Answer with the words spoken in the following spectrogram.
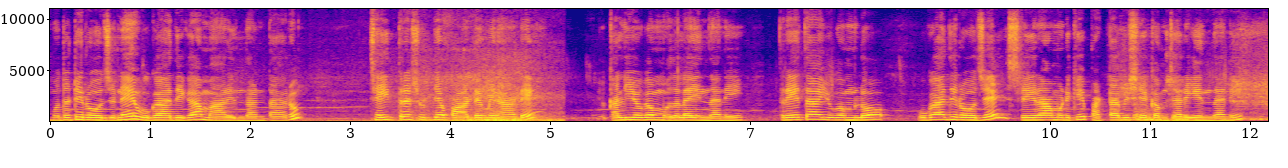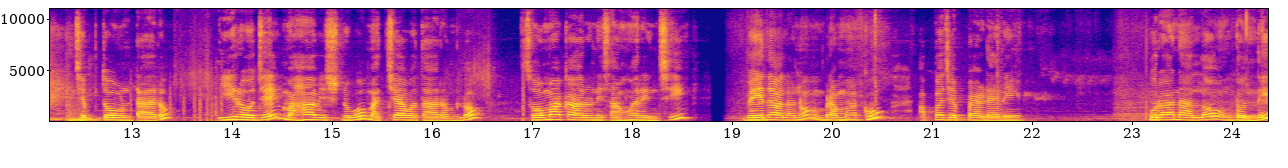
మొదటి రోజునే ఉగాదిగా మారిందంటారు. చైత్ర శుద్ధ పాడ్యమి నాడే కలియుగం మొదలైందని త్రేతాయుగంలో ఉగాది రోజే శ్రీరాముడికి పట్టాభిషేకం జరిగిందని చెప్తూ ఉంటారు. ఈరోజే మహావిష్ణువు మత్స్యావతారంలో సోమాకారుని సంహరించి వేదాలను బ్రహ్మకు అప్పజెప్పాడని పురాణాల్లో ఉంటుంది.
